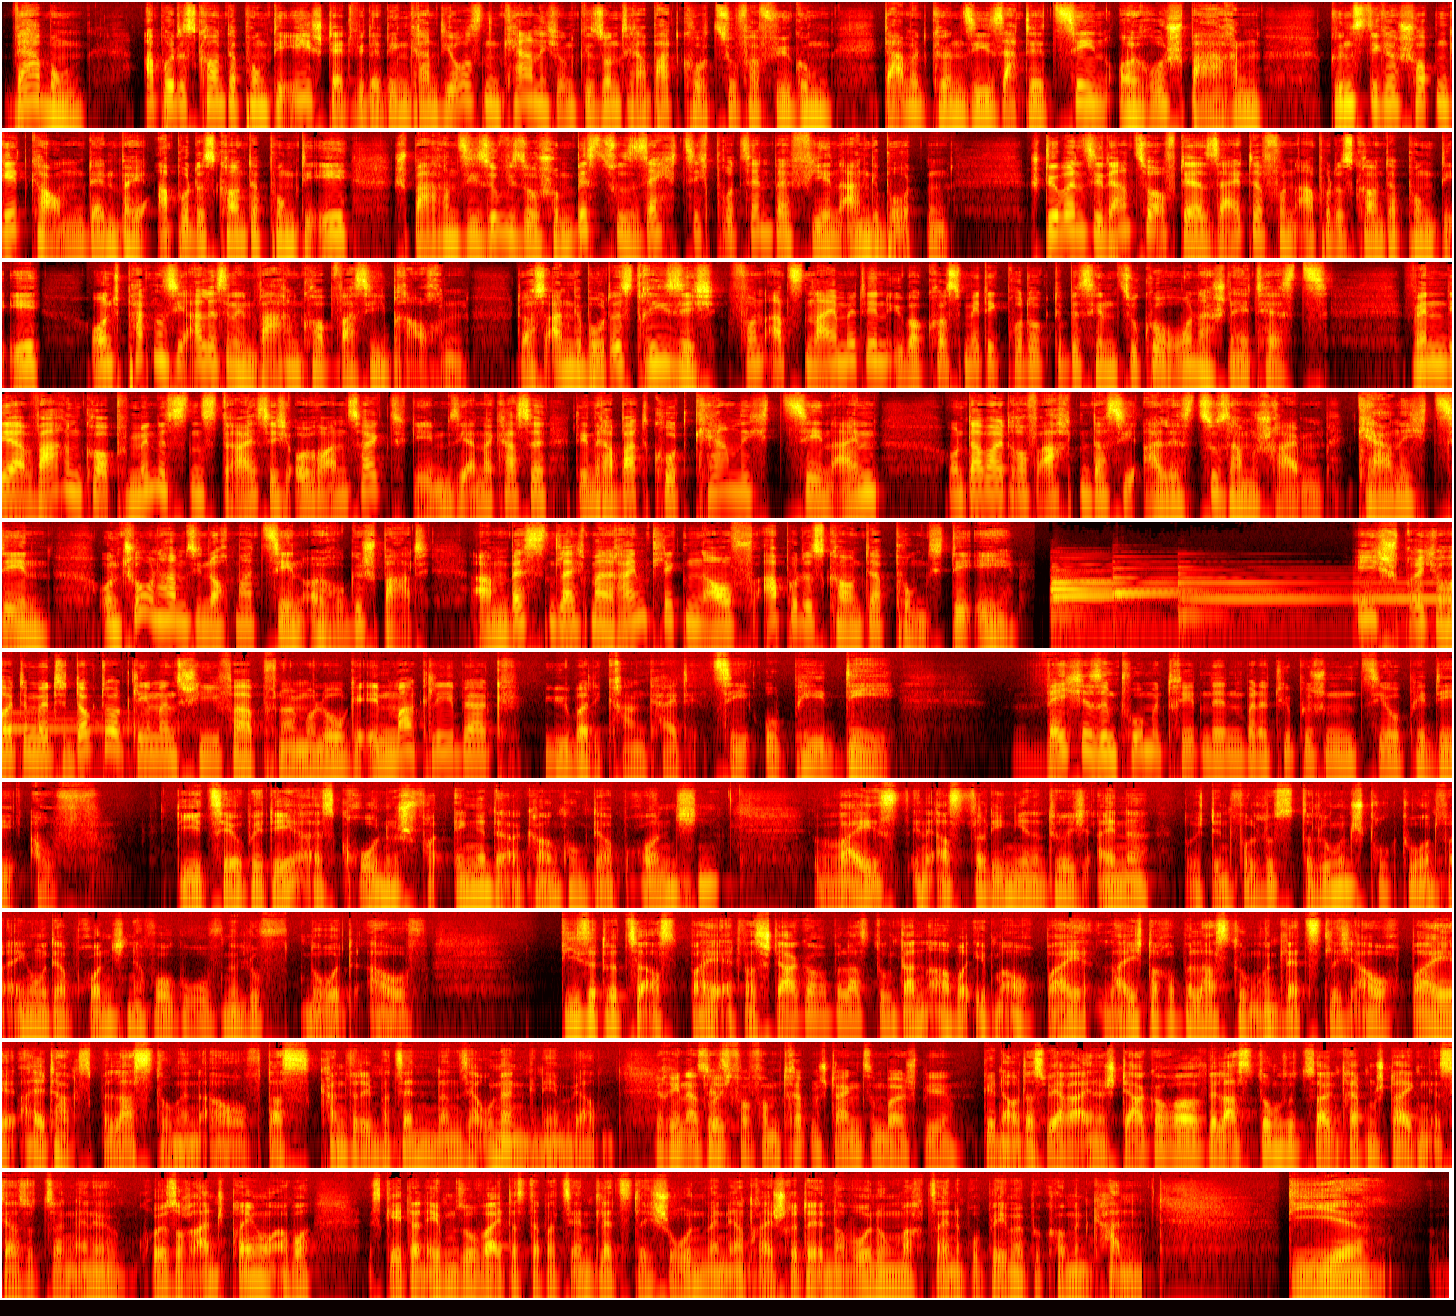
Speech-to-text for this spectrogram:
Werbung Apodiscounter.de stellt wieder den grandiosen Kernig und gesund Rabattcode zur Verfügung. Damit können Sie satte 10 Euro sparen. Günstiger shoppen geht kaum, denn bei apodiscounter.de sparen Sie sowieso schon bis zu 60 Prozent bei vielen Angeboten. Stöbern Sie dazu auf der Seite von apodiscounter.de und packen Sie alles in den Warenkorb, was Sie brauchen. Das Angebot ist riesig, von Arzneimitteln über Kosmetikprodukte bis hin zu Corona-Schnelltests. Wenn der Warenkorb mindestens 30 Euro anzeigt, geben Sie an der Kasse den Rabattcode Kernig10 ein und dabei darauf achten, dass Sie alles zusammenschreiben. Kernig 10. Und schon haben Sie nochmal 10 Euro gespart. Am besten gleich mal reinklicken auf apodiscounter.de. Ich spreche heute mit Dr. Clemens Schiefer, Pneumologe in Markleberg, über die Krankheit COPD. Welche Symptome treten denn bei der typischen COPD auf? Die COPD als chronisch verengende Erkrankung der Bronchien weist in erster Linie natürlich eine durch den Verlust der Lungenstruktur und Verengung der Bronchien hervorgerufene Luftnot auf. Diese tritt zuerst bei etwas stärkerer Belastung, dann aber eben auch bei leichterer Belastung und letztlich auch bei Alltagsbelastungen auf. Das kann für den Patienten dann sehr unangenehm werden. Wir reden also Durch, vom Treppensteigen zum Beispiel. Genau, das wäre eine stärkere Belastung sozusagen. Treppensteigen ist ja sozusagen eine größere Anstrengung, aber es geht dann eben so weit, dass der Patient letztlich schon, wenn er drei Schritte in der Wohnung macht, seine Probleme bekommen kann. Die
